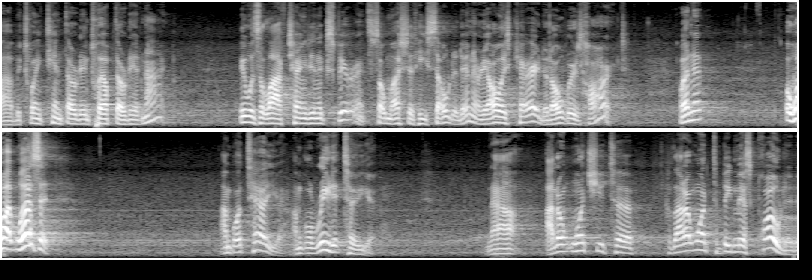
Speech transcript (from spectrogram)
uh, between 10:30 and 12:30 at night. It was a life-changing experience, so much that he sewed it in there. He always carried it over his heart, wasn't it? Well, what was it? I'm going to tell you. I'm going to read it to you. Now, I don't want you to, because I don't want to be misquoted,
